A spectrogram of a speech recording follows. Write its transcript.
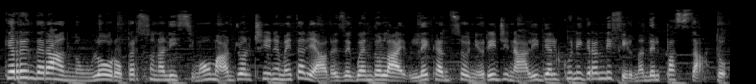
che renderanno un loro personalissimo omaggio al cinema italiano eseguendo live le canzoni originali di alcuni grandi film del passato.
